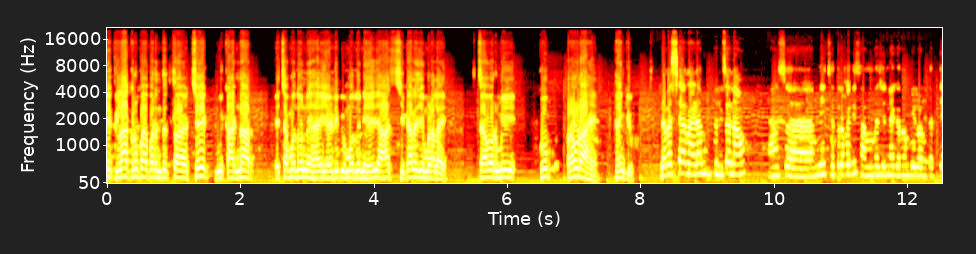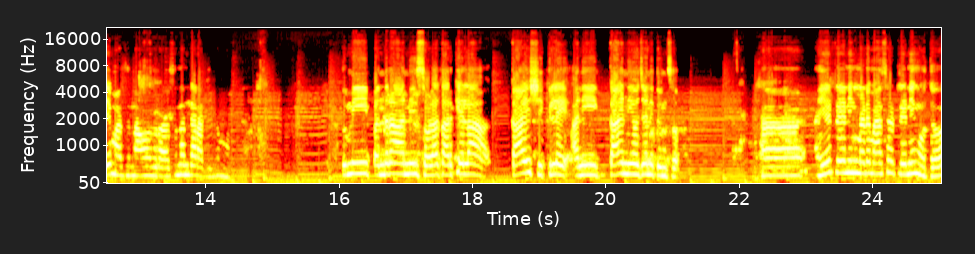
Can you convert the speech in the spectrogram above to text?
एक लाख रुपयापर्यंतचा चेक मी काढणार. याच्यामधून ह्या एल डी मधून हे आज शिकायला जे मिळालंय त्यावर मी खूप प्राऊड आहे. थँक्यू नमस्कार मॅडम तुमचं नाव? असं मी छत्रपती संभाजीनगरहून बिलॉंग करते. माझं नाव रा- सुनंदा राजेंद्र मोरे. तुम्ही पंधरा आणि सोळा तारखेला काय शिकले आणि काय नियोजन आहे तुमचं? हे ट्रेनिंग मॅडम असं ट्रेनिंग होतं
